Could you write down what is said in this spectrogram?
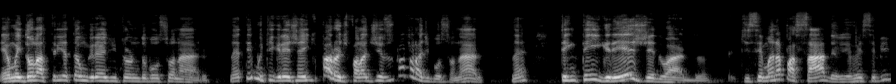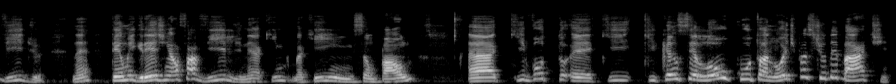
É uma idolatria tão grande em torno do Bolsonaro. Né? Tem muita igreja aí que parou de falar de Jesus para falar de Bolsonaro, né? Tem, tem igreja, Eduardo, que semana passada eu recebi vídeo, né? Tem uma igreja em Alphaville, né? Aqui, aqui em São Paulo, uh, que votou, é, que, que cancelou o culto à noite para assistir o debate.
